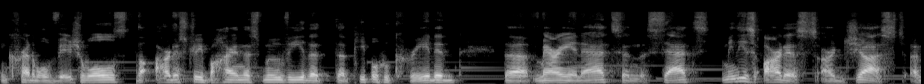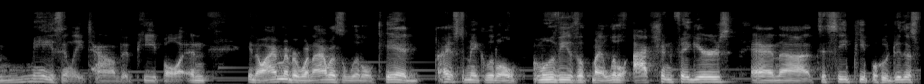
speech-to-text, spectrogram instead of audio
incredible visuals. The artistry behind this movie, the the people who created the marionettes and the sets. I mean, these artists are just amazingly talented people. And you know, I remember when I was a little kid, I used to make little movies with my little action figures, and uh, to see people who do this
